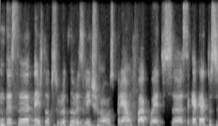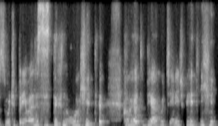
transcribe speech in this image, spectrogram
да са нещо абсолютно различно спрямо това, което са сега, както се случи при мен с технологиите, когато бях ученичка и, и,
